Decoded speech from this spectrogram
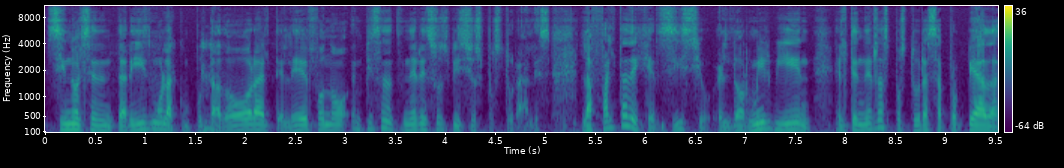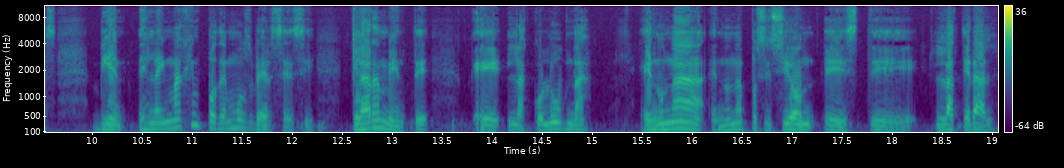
sino el sedentarismo, la computadora, el teléfono, empiezan a tener esos vicios posturales. La falta de ejercicio, el dormir bien, el tener las posturas apropiadas. Bien, en la imagen podemos ver, Ceci, claramente eh, la columna en una, en una posición este, lateral,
